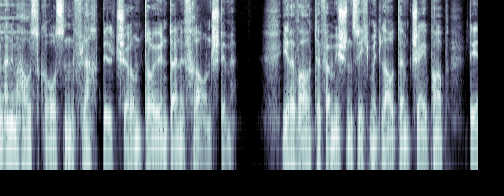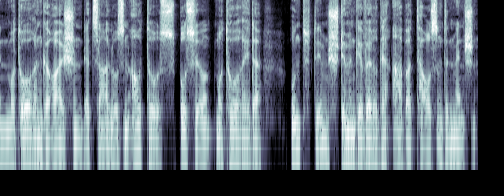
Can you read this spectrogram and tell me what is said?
Von einem hausgroßen Flachbildschirm dröhnt eine Frauenstimme. Ihre Worte vermischen sich mit lautem J-Pop, den Motorengeräuschen der zahllosen Autos, Busse und Motorräder und dem Stimmengewirr der abertausenden Menschen.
